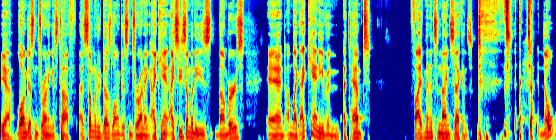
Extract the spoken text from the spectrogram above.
yeah, long distance running is tough. As someone who does long distance running, I can't I see some of these numbers and I'm like I can't even attempt 5 minutes and 9 seconds. nope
